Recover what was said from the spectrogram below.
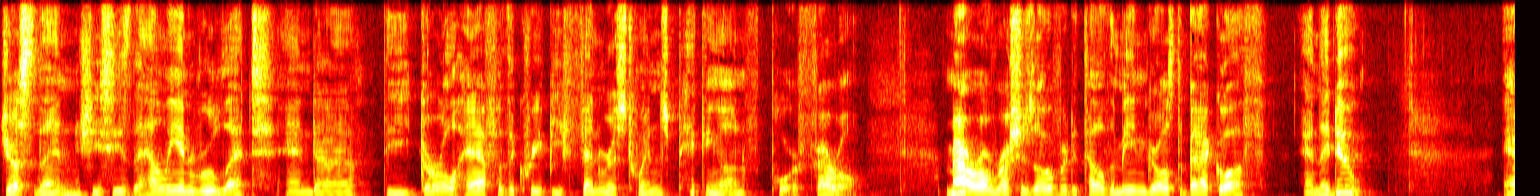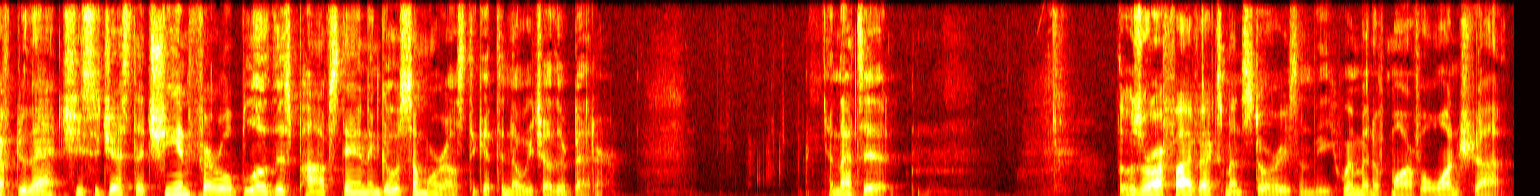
Just then, she sees the Hellion roulette and uh, the girl half of the creepy Fenris twins picking on poor Feral. Marrow rushes over to tell the mean girls to back off, and they do. After that, she suggests that she and Feral blow this pop stand and go somewhere else to get to know each other better. And that's it. Those are our five X Men stories in the Women of Marvel one shot.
